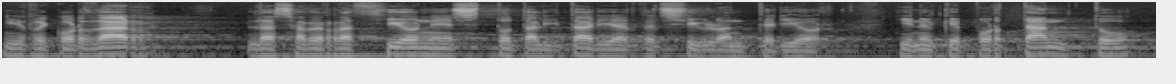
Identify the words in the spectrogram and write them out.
ni recordar las aberraciones totalitarias del siglo anterior y en el que, por tanto,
